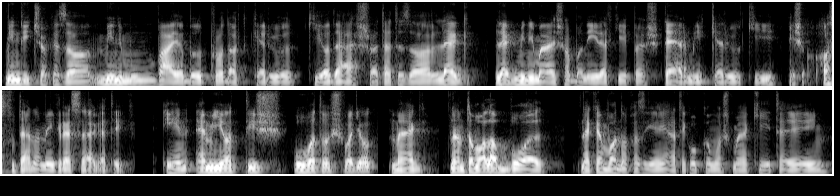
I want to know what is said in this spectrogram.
mindig csak ez a minimum viable product kerül kiadásra, tehát ez a leg, legminimálisabban életképes termék kerül ki, és azt utána még reszelgetik. Én emiatt is óvatos vagyok, meg nem tudom, alapból nekem vannak az ilyen játékokkal most már kételjeim,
